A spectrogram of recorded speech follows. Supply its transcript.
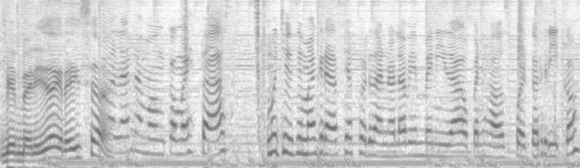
Bienvenida, Greisa. Hola Ramón, ¿cómo estás? Muchísimas gracias por darnos la bienvenida a Open House Puerto Rico.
